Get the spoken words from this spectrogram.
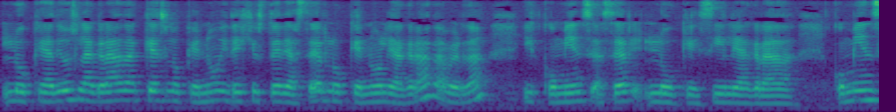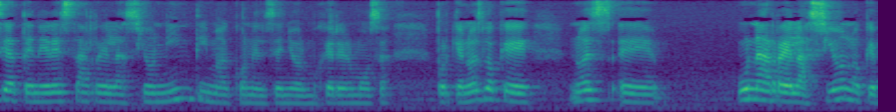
lo que a Dios le agrada, qué es lo que no, y deje usted de hacer lo que no le agrada, ¿verdad? Y comience a hacer lo que sí le agrada. Comience a tener esa relación íntima con el Señor, mujer hermosa, porque no es lo que, no es... Eh, una relación, lo que,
